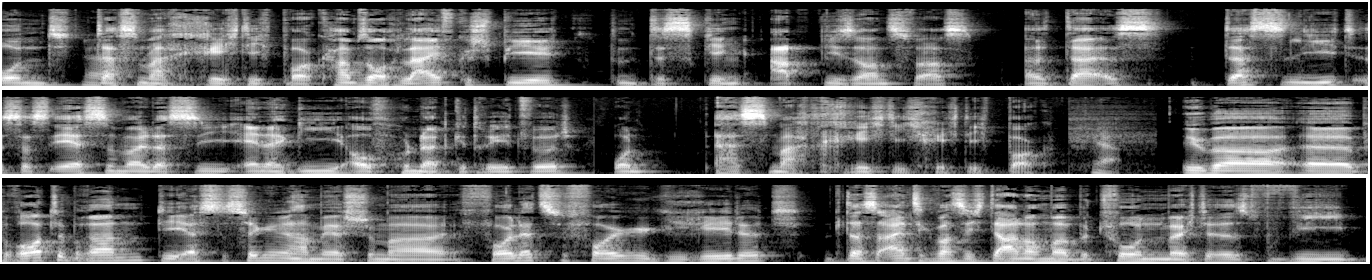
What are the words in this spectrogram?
Und ja. das macht richtig Bock. Haben sie auch live gespielt und das ging ab wie sonst was. Also da ist, das Lied ist das erste Mal, dass die Energie auf 100 gedreht wird und das macht richtig, richtig Bock. Ja. Über äh, Brotebrand, die erste Single, haben wir ja schon mal vorletzte Folge geredet. Das Einzige, was ich da nochmal betonen möchte, ist, wie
